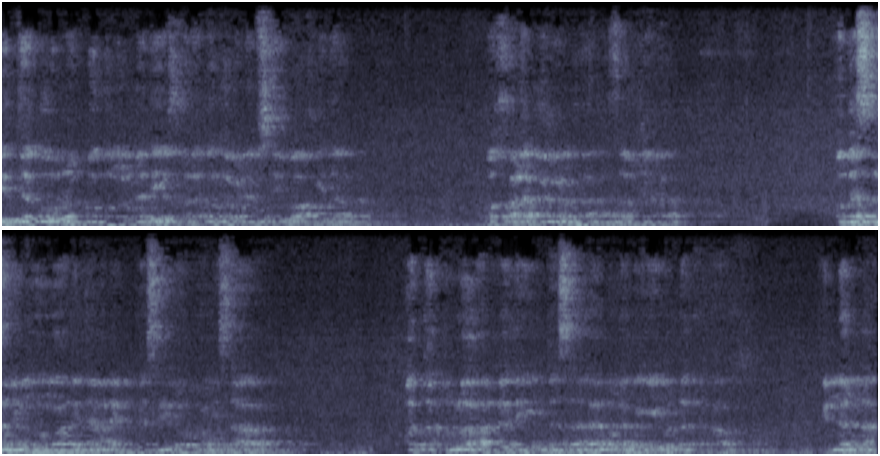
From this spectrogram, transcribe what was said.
اتقوا ربكم الذي خلقكم من نفس واحدة وخلق منها زوجها وبث منهما رجالا كثيرا ونساء واتقوا الله الذي تساءلون به والأرحام إن الله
